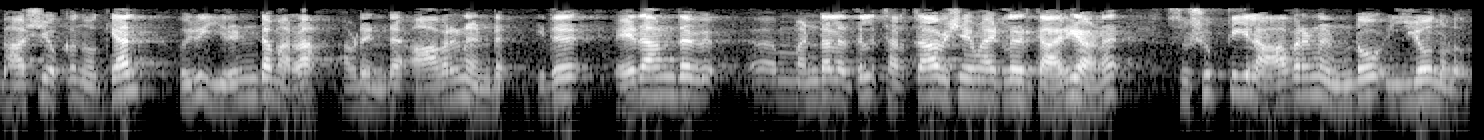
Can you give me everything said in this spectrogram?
ഭാഷയൊക്കെ നോക്കിയാൽ ഒരു ഇരുണ്ട മറ അവിടെ ഉണ്ട് ആവരണം ഉണ്ട്. ഇത് വേദാന്ത മണ്ഡലത്തിൽ ചർച്ചാ വിഷയമായിട്ടുള്ള ഒരു കാര്യമാണ് സുഷുപ്തിയിൽ ആവരണം ഉണ്ടോ ഇല്ലയോ എന്നുള്ളത്.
